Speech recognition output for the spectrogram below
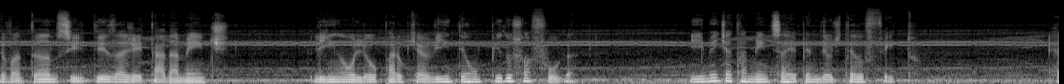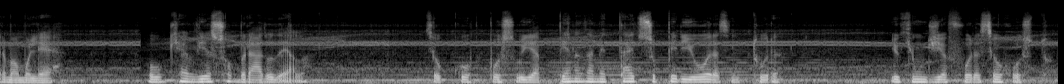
Levantando-se desajeitadamente, Liam olhou para o que havia interrompido sua fuga e imediatamente se arrependeu de tê-lo feito. Era uma mulher, ou o que havia sobrado dela. Seu corpo possuía apenas a metade superior à cintura, e o que um dia fora seu rosto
